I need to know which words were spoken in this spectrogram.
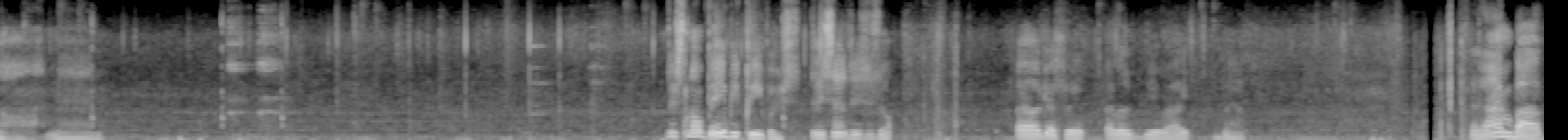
Oh man. There's no baby creepers. They said this is a... Uh, just wait. I will be right back. And I'm back.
